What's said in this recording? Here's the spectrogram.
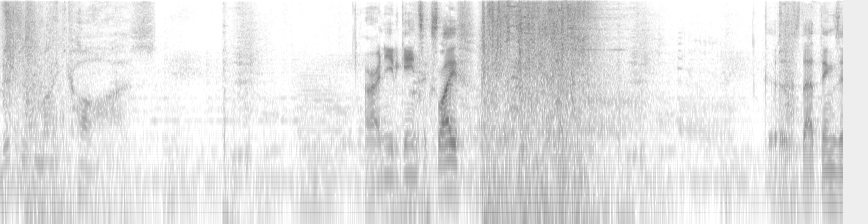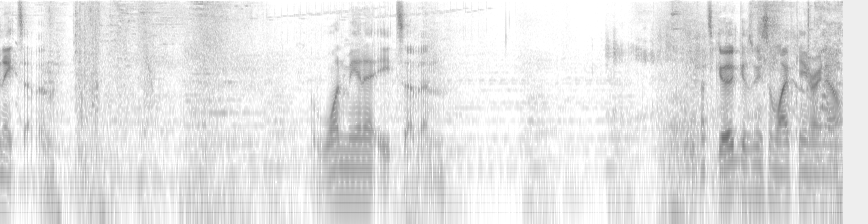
This is my cause. Alright, I need to gain six life. Thing's an 8 7. One mana, 8 7. That's good, gives me some life gain right now.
